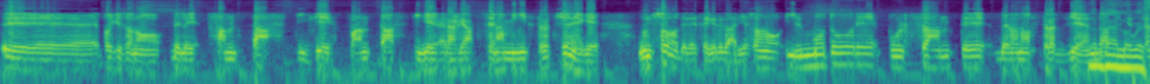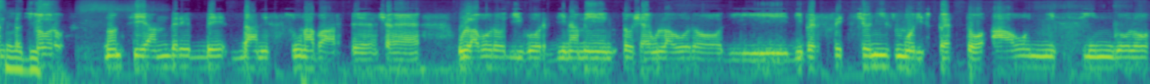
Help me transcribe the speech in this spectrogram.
eh, poi ci sono delle fantastiche, fantastiche ragazze in amministrazione che non sono delle segretarie, sono il motore pulsante della nostra azienda. Senza di loro non si andrebbe da nessuna parte, c'è un lavoro di coordinamento, c'è un lavoro di, di perfezionismo rispetto a ogni singolo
